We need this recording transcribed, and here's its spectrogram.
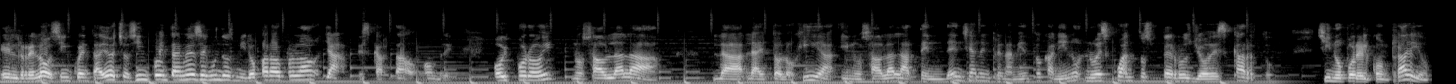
el reloj 58, 59 segundos, miró para otro lado, ya, descartado, hombre hoy por hoy nos habla la, la, etología y nos habla la tendencia al entrenamiento canino, no es cuántos perros yo descarto, sino por el contrario,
